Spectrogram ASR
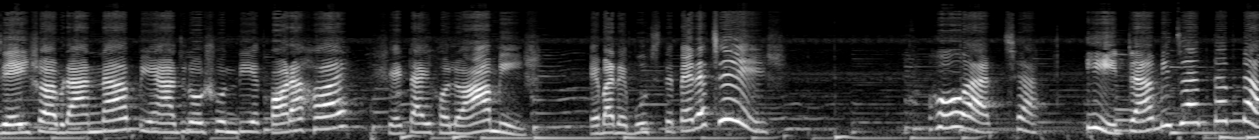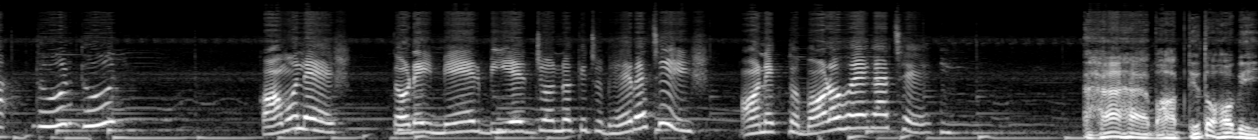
যেই সব রান্না, পেঁয়াজ, রসুন দিয়ে করা হয়, সেটাই হলো আমিষ। এবারে বুঝতে পেরেছিস? ও আচ্ছা এটা আমি জানতাম না, ধুর ধুর। কমলেশ তোর এই মেয়ের বিয়ের জন্য কিছু ভেবেছিস? অনেক তো বড় হয়ে গেছে। হ্যাঁ হ্যাঁ ভাবতে তো হবেই।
